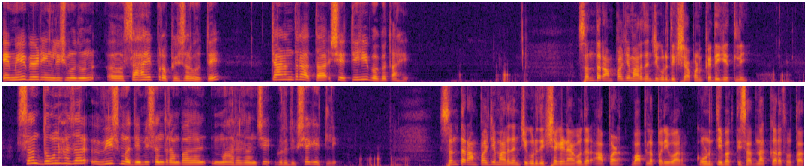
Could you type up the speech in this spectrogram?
एम ए बेड इंग्लिशमधून अ, सहाय्यक प्रोफेसर होते. त्यानंतर आता शेतीही बघत आहे. संत रामपालजी महाराजांची गुरुदीक्षा आपण कधी घेतली? सन दोन हजार वीसमध्ये मी संत रामपाल महाराजांची गुरुदीक्षा घेतली. संत रामपालजी महाराजांची गुरुदीक्षा घेण्याअगोदर आपण व आपला परिवार कोणती भक्ती साधना करत होतात?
